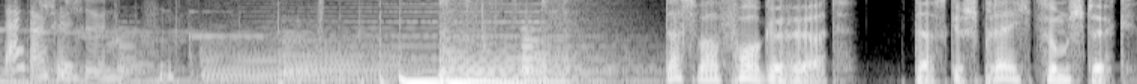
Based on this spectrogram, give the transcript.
Dankeschön. Dankeschön. Das war vorgehört. Das Gespräch zum Stück.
